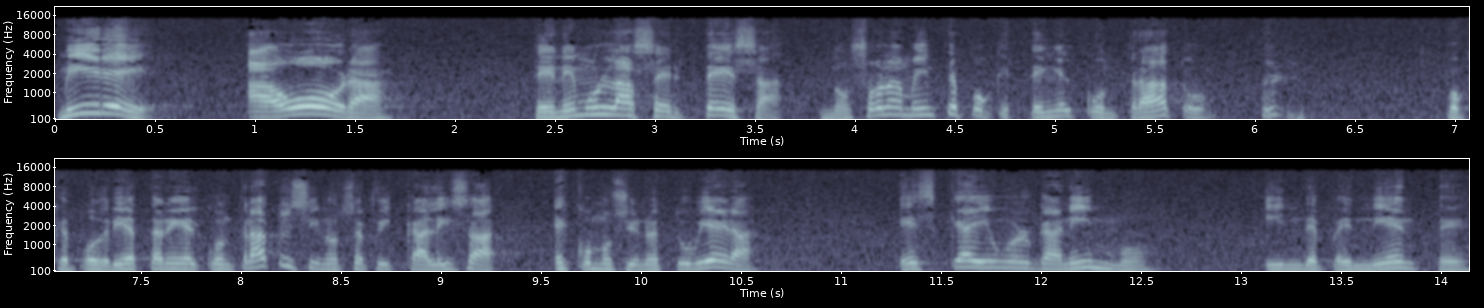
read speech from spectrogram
Mire, ahora tenemos la certeza, no solamente porque esté en el contrato, porque podría estar en el contrato y si no se fiscaliza es como si no estuviera, es que hay un organismo independiente,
